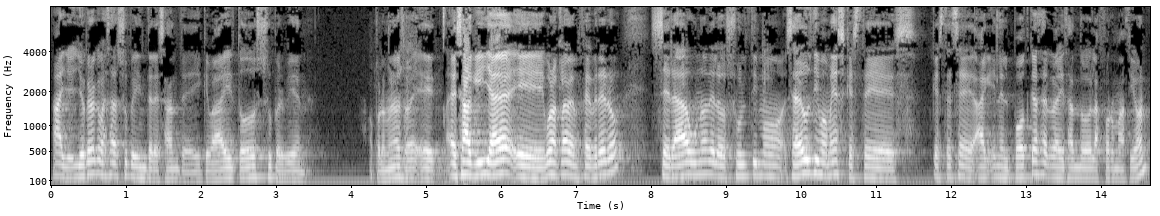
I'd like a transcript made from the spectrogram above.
Ah, yo, yo creo que va a estar súper interesante y que va a ir todo súper bien. O por lo menos eh, eh, aquí ya, eh, bueno, claro, en febrero será uno de los últimos, será el último mes que estés que estés en el podcast realizando la formación.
